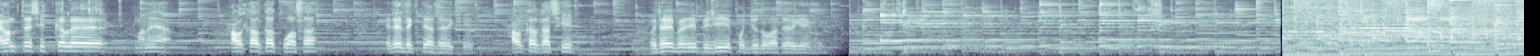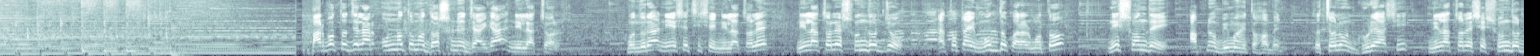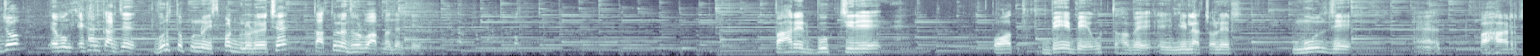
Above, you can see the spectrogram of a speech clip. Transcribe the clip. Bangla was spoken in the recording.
এখন তো শীতকালে মানে হালকা হালকা কুয়াশা, এটাই দেখতে আছে আর কি। হালকা হালকা শীত, ওইটাই বেশি বেশি পর্যটক আছে আর কি পার্বত্য জেলার অন্যতম দর্শনীয় জায়গা নীলাচল। বন্ধুরা, নিয়ে এসেছি সেই নীলাচলে। নীলাচলের সৌন্দর্য এতটাই মুগ্ধ করার মতো, নিঃসন্দেহে আপনিও বিমোহিত হবেন। তো চলুন ঘুরে আসি। নীলাচলের সে সৌন্দর্য এবং এখানকার যে গুরুত্বপূর্ণ স্পটগুলো রয়েছে, তা তুলে ধরবো আপনাদেরকে। পাহাড়ের বুক চিরে পথ বেয়ে বেয়ে উঠতে হবে এই নীলাচলের মূল যে পাহাড়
